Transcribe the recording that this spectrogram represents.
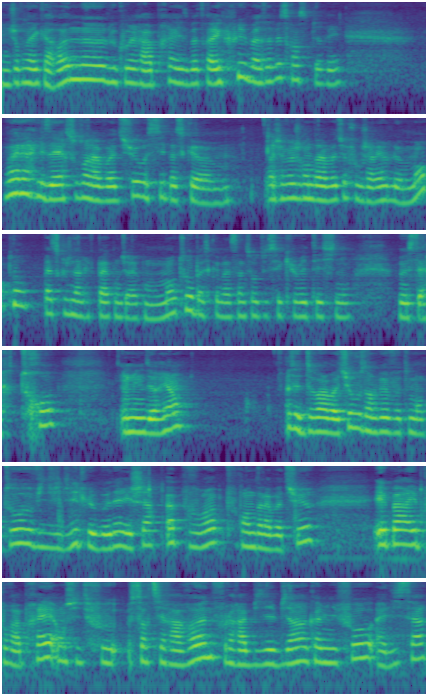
une journée avec Aaron, lui courir après et se battre avec lui, bah ça fait transpirer. Voilà, les allers-retours dans la voiture aussi parce que euh, à chaque fois que je rentre dans la voiture, il faut que j'enlève le manteau parce que je n'arrive pas à conduire avec mon manteau parce que ma ceinture de sécurité sinon me sert trop. Mine de rien, vous êtes devant la voiture, vous enlevez votre manteau, vite, vite, vite, le bonnet, l'écharpe, hop, hop, pour rentrer dans la voiture. Et pareil pour après, ensuite il faut sortir à Ron, faut le rhabiller bien comme il faut, Alissa,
